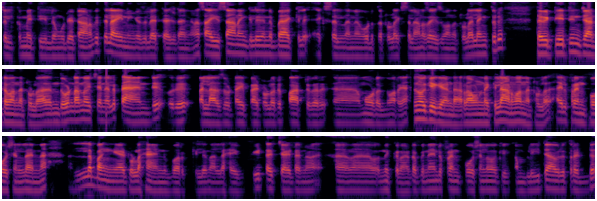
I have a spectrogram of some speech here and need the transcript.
സിൽക്ക് മെറ്റീരിയലും കൂടിയിട്ടാണ് വിത്ത് ലൈനിങ് ഇതിൽ അറ്റാച്ച്ഡ് തന്നെയാണ്. സൈസ് ആണെങ്കിൽ ഇതിന്റെ ബാക്കിൽ എക്സൽ തന്നെ കൊടുത്തിട്ടുള്ള എക്സൽ ആണ് സൈസ് വന്നിട്ടുള്ളത് ലെങ്ത് ഒരു തേർട്ടി എയ്റ്റ് ഇഞ്ചാണ് വന്നിട്ടുള്ളത്. അത് എന്തുകൊണ്ടാന്ന് വെച്ച് കഴിഞ്ഞാൽ പാന്റ് ഒരു പല്ലാസോ ടൈപ്പ് ആയിട്ടുള്ള ഒരു പാർട്ടി വെയർ മോഡൽ എന്ന് പറയാം. നോക്കിയൊക്കെയുണ്ട് റൗണ്ട് നെക്കിലാണ് വന്നിട്ടുള്ളത്. അതിൽ ഫ്രണ്ട് പോർഷനിൽ തന്നെ നല്ല ഭംഗിയായിട്ടുള്ള ഹാൻഡ് വർക്കിൽ നല്ല ഹെവി ടച്ച് ആയിട്ട് തന്നെ നിൽക്കണം കേട്ടോ. പിന്നെ അതിന്റെ ഫ്രണ്ട് പോർഷനിൽ നോക്കി കംപ്ലീറ്റ് ആ ഒരു ത്രെഡ്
